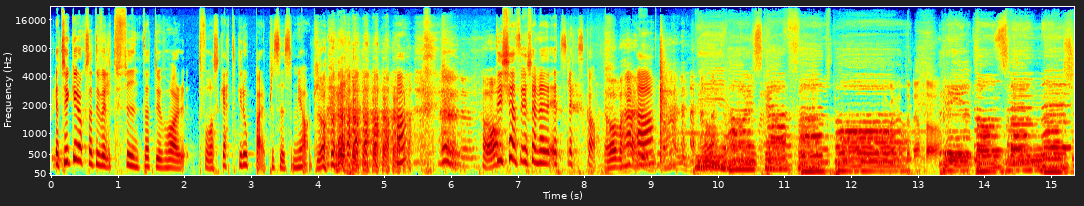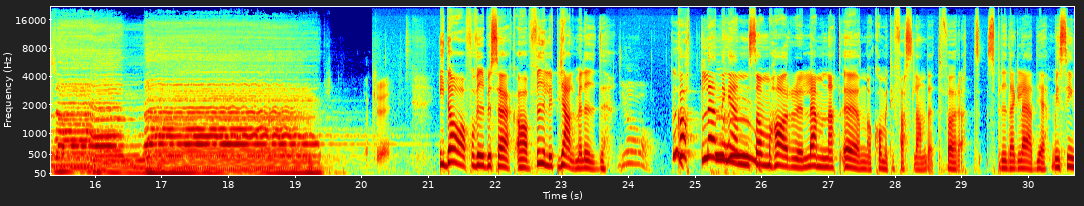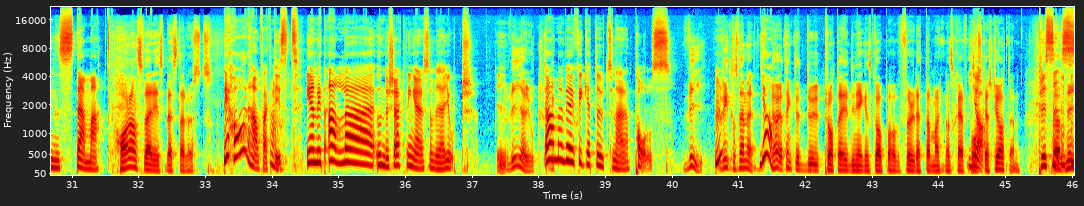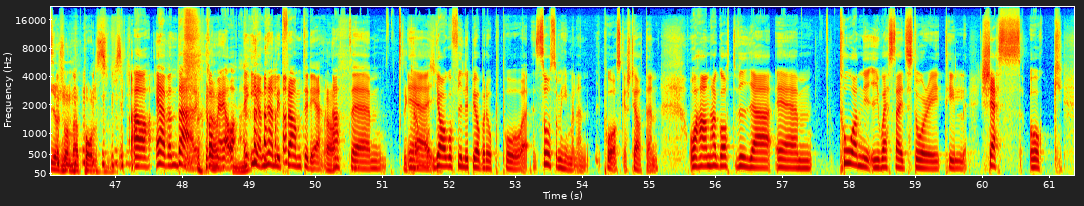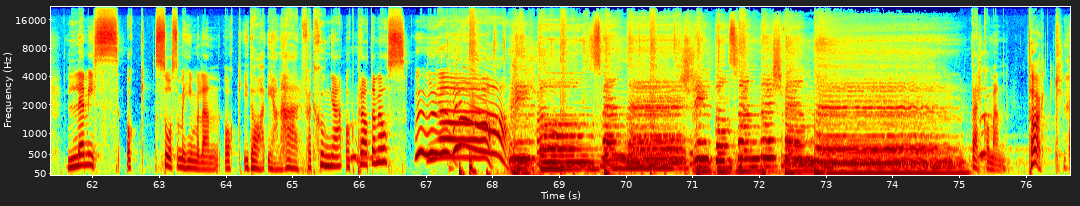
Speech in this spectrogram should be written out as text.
Jag tycker också att det är väldigt fint att du har två skrattgropar, precis som jag. Ja. Ja. Det känns, jag känner ett släktskap. Ja, vad härligt. Ja. Vi har skaffat på Riltons vänners vänner. Idag får vi besök av Filip Hjalmelid. Gotlänningen som har lämnat ön och kommit till fastlandet för att sprida glädje med sin stämma. Har han Sveriges bästa röst? Det har han faktiskt, enligt alla undersökningar som vi har gjort. Vi har gjort. Ja, men vi har skickat ut såna här polls. Vi? Riltons vänner? Mm. Ja. Jag tänkte du pratar i din egenskap av före detta marknadschef på Ja. Oscarsteatern. Precis. Så att ni gör sådana polls. Ja, även där kom jag enhälligt fram till det. Ja. Att eh. Jag och Filip jobbar upp på Så som i himmelen på Oscarsteatern. Och han har gått via ehm, Tony i West Side Story till Chess och Les Mis och Så som i himmelen. Och idag är han här för att sjunga och prata med oss. Ja! Riltons vänners, Riltons vänners vänner. Välkommen. Tack!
